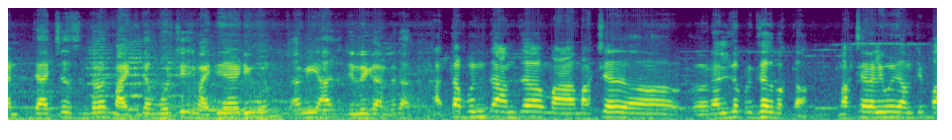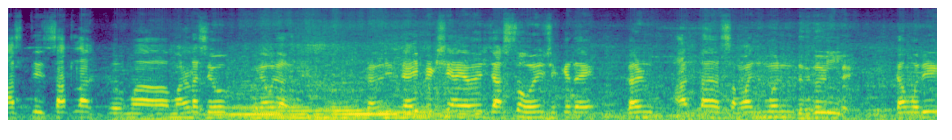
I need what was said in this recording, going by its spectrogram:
आणि त्याच्या संदर्भात माहिती त्या मोर्चाची माहिती देण्यासाठी म्हणून आम्ही आज जिल्हाधिकारी कार्यालयात जातो. आतापर्यंत आमचा मा मागच्या रॅलीचा प्रतिसाद बघता मागच्या रॅलीमध्ये आमचे पाच ते सात लाख मराठा सेवक पुण्यामध्ये आले. त्यांनी त्याहीपेक्षा यावेळी जास्त होण्याची शक्यता आहे कारण आता समाज मन धगधगलेलं आहे. त्यामध्ये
